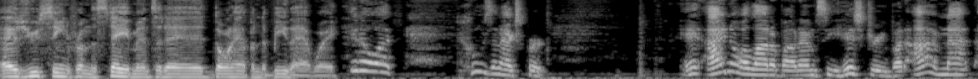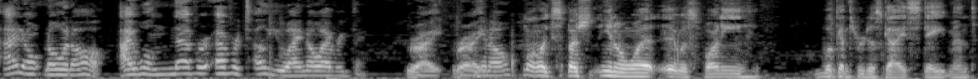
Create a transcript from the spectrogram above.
as you've seen from the statements, it, it don't happen to be that way. You know what? Who's an expert? I know a lot about MC history, but I'm not. I don't know it all. I will never ever tell you I know everything. Right, right. You know. Well, especially, you know what? It was funny looking through this guy's statement.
